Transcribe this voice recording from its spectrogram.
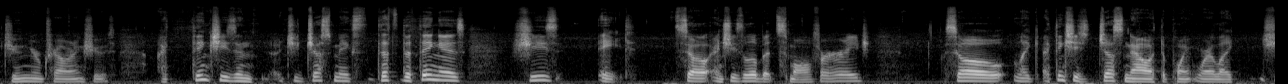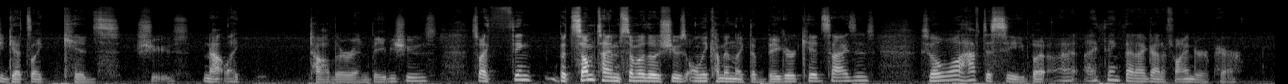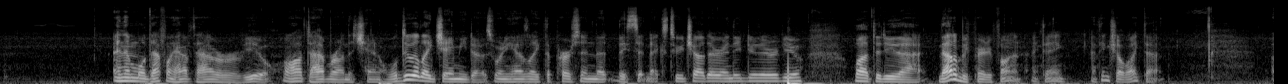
junior trail running shoes. I think she's in. She just makes. That's the thing is, she's eight, so and she's a little bit small for her age. So like I think she's just now at the point where like she gets like kids shoes, not like toddler and baby shoes. So I think, but sometimes some of those shoes only come in like the bigger kid sizes. So we'll have to see. But I, I think that I got to find her a pair. And then we'll definitely have to have a review. I'll have to have her on the channel. We'll do it like Jamie does when he has like the person that they sit next to each other and they do the review. We'll have to do that. That'll be pretty fun, I think. I think she'll like that.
